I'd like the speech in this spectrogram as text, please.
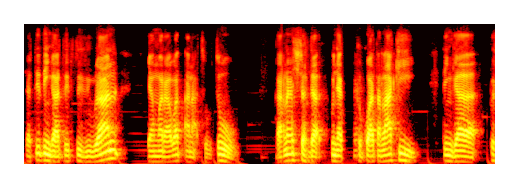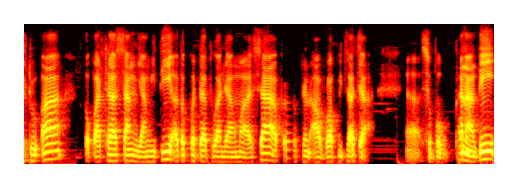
Jadi tinggal tiduran yang merawat anak cucu karena sudah tidak punya kekuatan lagi. Tinggal berdoa kepada Sang Yang Widi atau kepada Tuhan Yang Maha Esa dan Allah itu saja. Nah, semoga nanti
